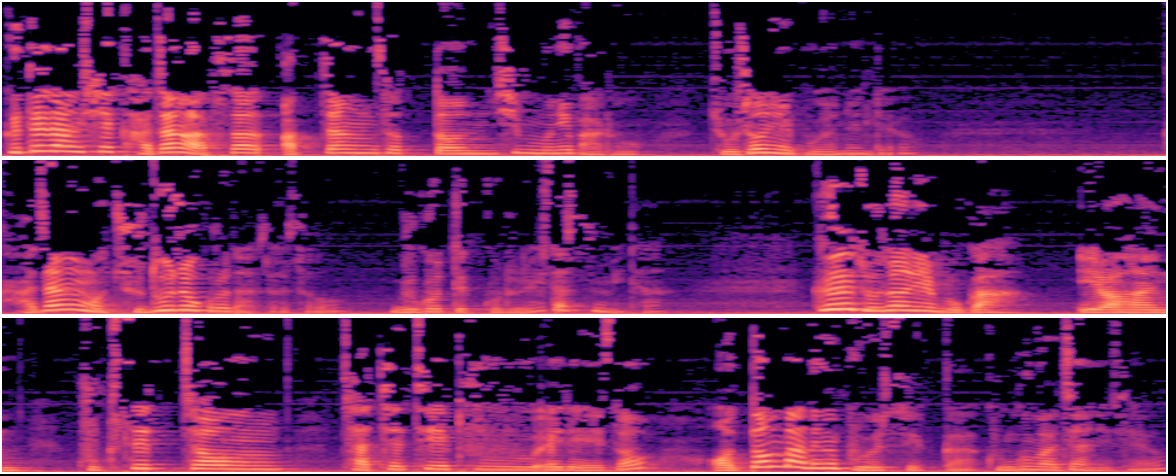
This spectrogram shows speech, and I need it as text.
그때 당시에 가장 앞서, 앞장섰던 신문이 바로 조선일보였는데요. 가장 뭐 주도적으로 나서서 물고 뜯고를 했었습니다. 그 조선일보가 이러한 국세청 자체 TF에 대해서 어떤 반응을 보였을까 궁금하지 않으세요?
